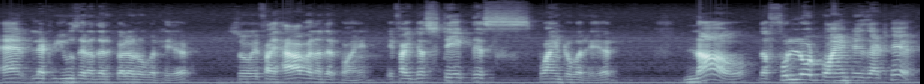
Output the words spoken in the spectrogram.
and let me use another color over here. So if I have another point if I just take this point over here now the full load point is at here.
